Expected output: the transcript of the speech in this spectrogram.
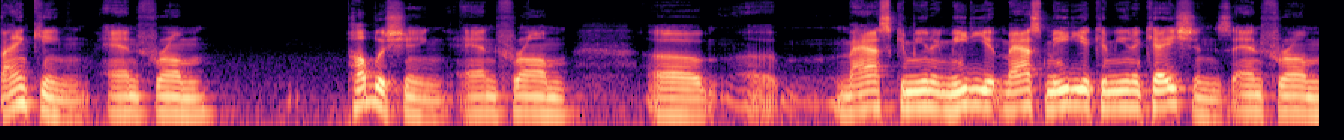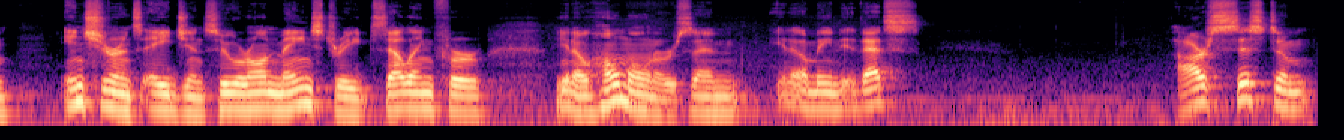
banking and from publishing and from uh, uh, mass communi- media mass media communications and from insurance agents who are on Main Street selling for you know homeowners and you know I mean that's our system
